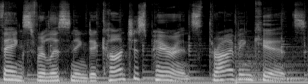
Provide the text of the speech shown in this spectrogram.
Thanks for listening to Conscious Parents Thriving Kids.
